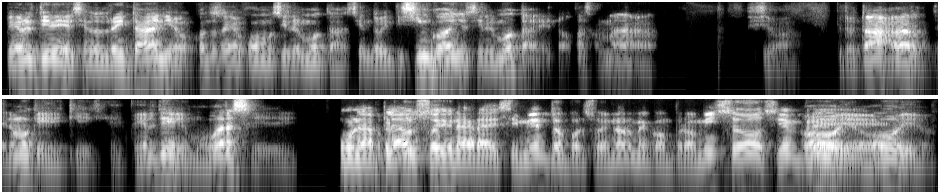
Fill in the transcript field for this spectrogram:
Peñarol tiene 130 años, ¿cuántos años jugamos sin el Mota? 125 años sin el Mota, Eh, no pasa nada. Sí se va. Pero está, a ver, tenemos que, que, que Peñarol tiene que moverse Un aplauso y un agradecimiento por su enorme compromiso. Siempre Obvio, eh, obvio.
